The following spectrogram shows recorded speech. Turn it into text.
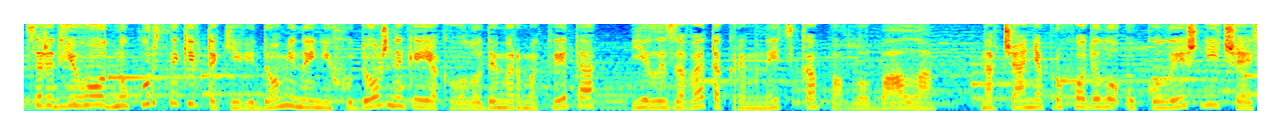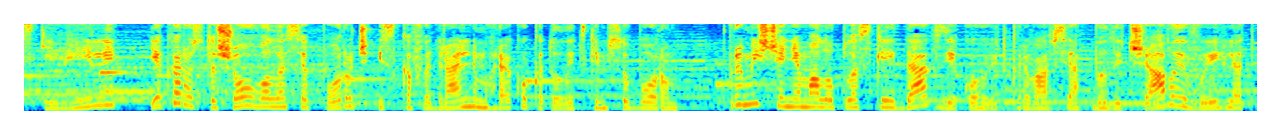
Серед його однокурсників такі відомі нині художники, як Володимир Микита, Єлизавета Кремницька, Павло Балла. Навчання проходило у колишній чеській віллі, яка розташовувалася поруч із кафедральним греко-католицьким собором. Приміщення мало плаский дах, з якого відкривався величавий вигляд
